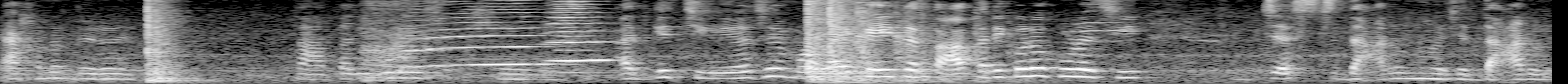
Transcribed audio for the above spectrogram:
এখনও বেরোয়নি। তাড়াতাড়ি করে। আজকে চিংড়ি আছে মালাইকারিটা তাড়াতাড়ি করে করেছি। জাস্ট দারুণ হয়েছে, দারুণ।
